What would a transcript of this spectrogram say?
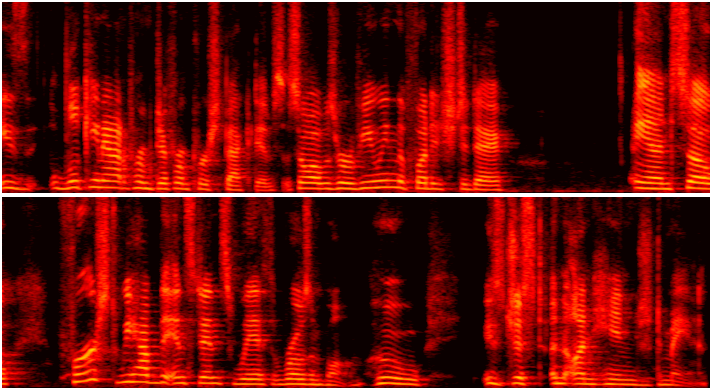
is looking at it from different perspectives. So I was reviewing the footage today. And so first we have the instance with Rosenbaum, who is just an unhinged man.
